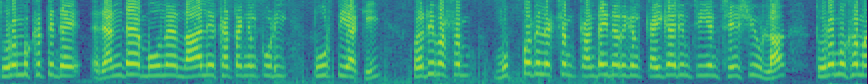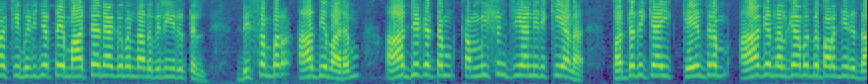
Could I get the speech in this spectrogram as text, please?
തുറമുഖത്തിന്റെ രണ്ട് മൂന്ന് നാല് ഘട്ടങ്ങൾ കൂടി പൂർത്തിയാക്കി പ്രതിവർഷം മുപ്പത് ലക്ഷം കണ്ടെയ്നറുകൾ കൈകാര്യം ചെയ്യാൻ ശേഷിയുള്ള തുറമുഖമാക്കി വിഴിഞ്ഞത്തെ മാറ്റാനാകുമെന്നാണ് വിലയിരുത്തൽ. ഡിസംബർ ആദ്യവാരം ആദ്യഘട്ടം കമ്മീഷൻ ചെയ്യാനിരിക്കെയാണ് പദ്ധതിക്കായി കേന്ദ്രം ആകെ നൽകാമെന്ന് പറഞ്ഞിരുന്ന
